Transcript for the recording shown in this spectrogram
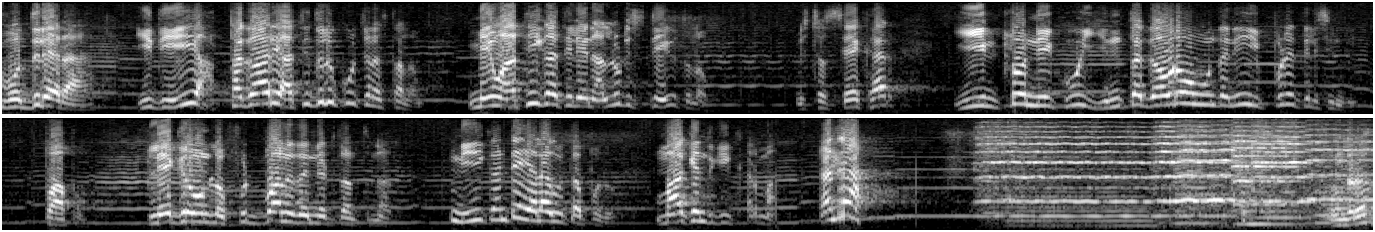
వద్దులేరా. ఇది అత్తగారి అతిథులు కూర్చున్న స్థలం. మేము అతిగా తెలియని అల్లుడి స్నేహితులం. మిస్టర్ శేఖర్ ఈ ఇంట్లో నీకు ఇంత గౌరవం ఉందని ఇప్పుడే తెలిసింది. పాపం ప్లే గ్రౌండ్లో ఫుట్బాల్ అన్నట్టు అంటున్నారు. నీకంటే ఎలాగూ తప్పదు. మాకెందుకు ఈ కర్మ? రండ్రా. సుందరం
